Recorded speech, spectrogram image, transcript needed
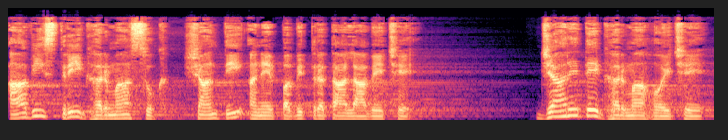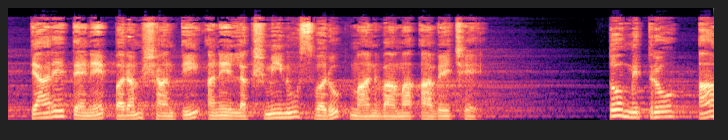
આવી સ્ત્રી ઘરમાં સુખ, શાંતિ અને પવિત્રતા લાવે છે. જ્યારે તે ઘરમાં હોય છે, ત્યારે તેને પરમ શાંતિ અને લક્ષ્મીનું સ્વરૂપ માનવામાં આવે છે. તો મિત્રો, આ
